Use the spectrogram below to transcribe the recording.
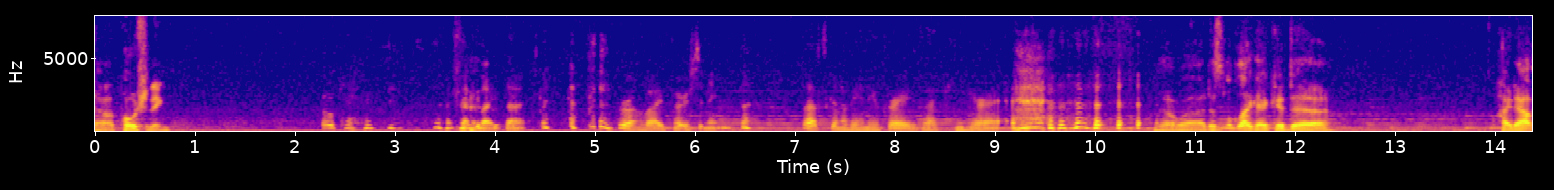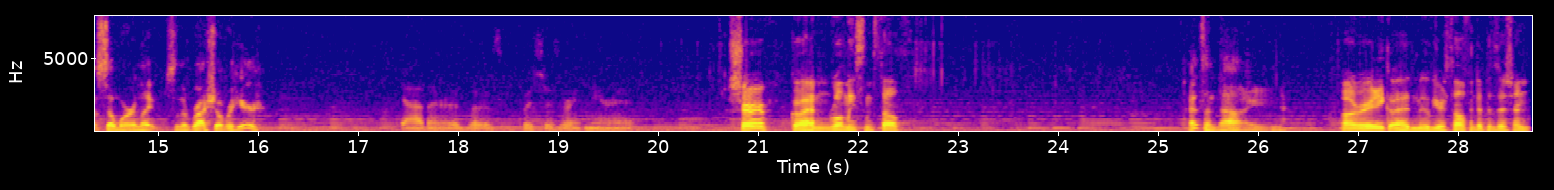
uh, potioning. Okay. I like that. Run by potioning. That's gonna be a new phrase. I can hear it. Uh, does it look like I could uh, hide out somewhere in like some of the brush over here? Yeah, there are those bushes right near it. Sure. Go ahead and roll me some stealth. That's a nine. Alrighty, go ahead and move yourself into position.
